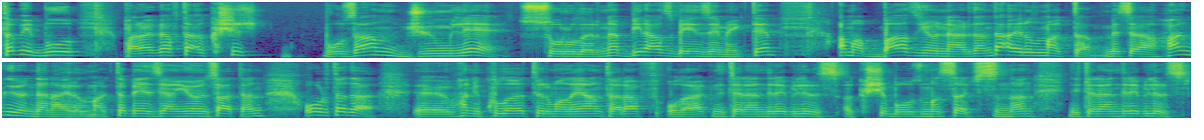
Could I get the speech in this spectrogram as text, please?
Tabi bu paragrafta akışı bozan cümle sorularına biraz benzemekte ama bazı yönlerden de ayrılmakta. Mesela hangi yönden ayrılmakta? Benzeyen yön zaten ortada. Ee, hani kulağı tırmalayan taraf olarak nitelendirebiliriz. Akışı bozması açısından nitelendirebiliriz.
